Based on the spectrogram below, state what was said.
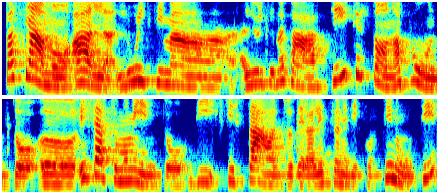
Passiamo alle ultime parti che sono appunto eh, il terzo momento di fissaggio della lezione dei contenuti.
